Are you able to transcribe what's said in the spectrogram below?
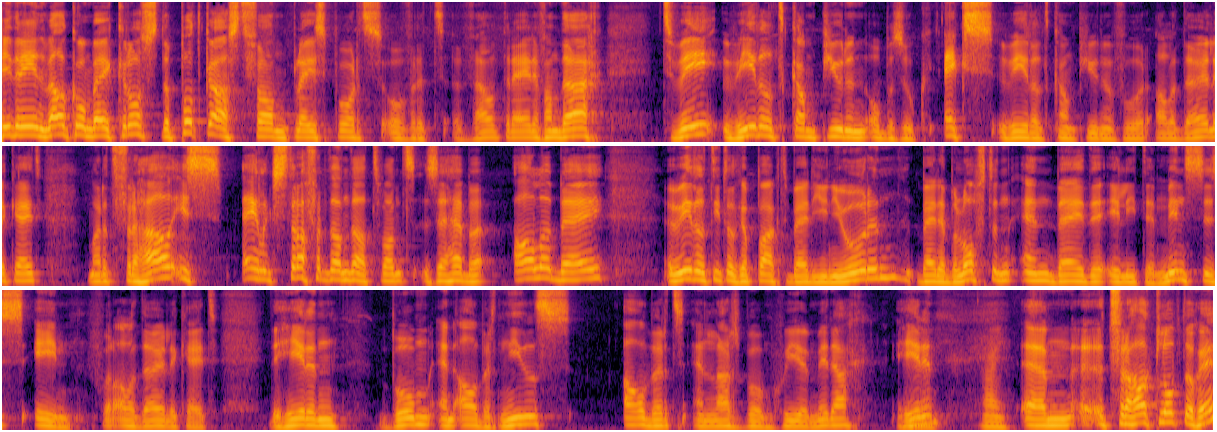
iedereen, welkom bij Cross, de podcast van PlaySports over het veldrijden. Vandaag twee wereldkampioenen op bezoek. Ex-wereldkampioenen voor alle duidelijkheid. Maar het verhaal is eigenlijk straffer dan dat, want ze hebben allebei een wereldtitel gepakt bij de junioren, bij de beloften en bij de elite. Minstens één, voor alle duidelijkheid. De heren Boom en Albert Niels. Albert en Lars Boom, goedemiddag, heren. Hi. Ehm, het verhaal klopt toch, hè?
